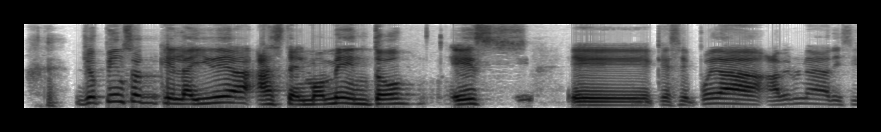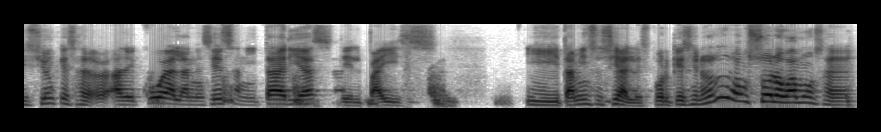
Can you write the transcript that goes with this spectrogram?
Yo pienso que la idea hasta el momento es eh, que se pueda haber una decisión que se adecue a las necesidades sanitarias del país y también sociales, porque si nosotros solo vamos al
